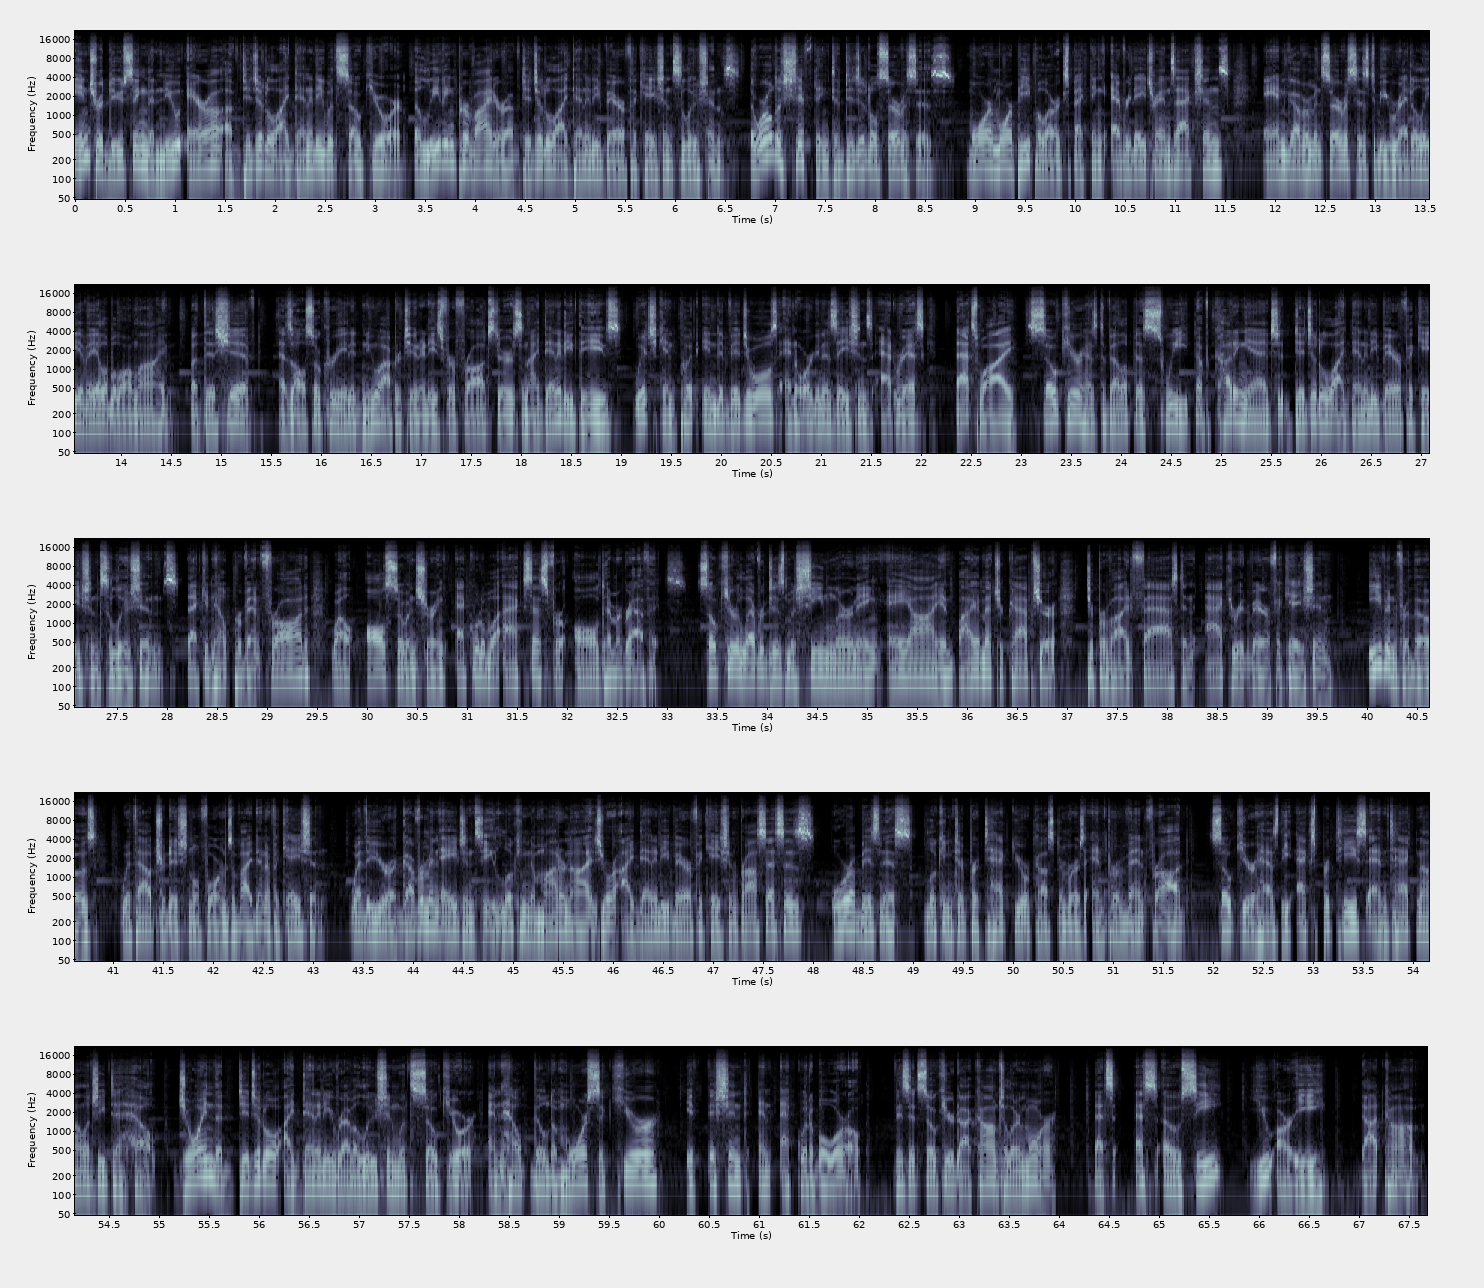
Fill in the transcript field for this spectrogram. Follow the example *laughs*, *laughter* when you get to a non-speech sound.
Introducing the new era of digital identity with Socure, the leading provider of digital identity verification solutions. The world is shifting to digital services. More and more people are expecting everyday transactions and government services to be readily available online. But this shift has also created new opportunities for fraudsters and identity thieves, which can put individuals and organizations at risk. That's why Socure has developed a suite of cutting edge digital identity verification solutions that can help prevent fraud while also ensuring equitable access for all demographics. Socure leverages machine learning, AI, and biometric capture to provide fast and accurate verification even for those without traditional forms of identification. Whether you're a government agency looking to modernize your identity verification processes or a business looking to protect your customers and prevent fraud, Socure has the expertise and technology to help. Join the digital identity revolution with Socure and help build a more secure, efficient, and equitable world. Visit Socure.com to learn more. That's S O C U R E.com.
